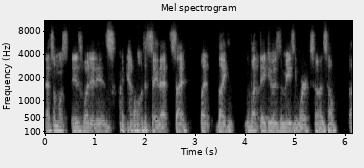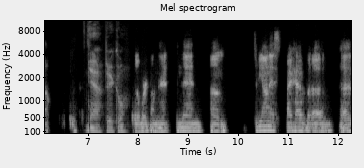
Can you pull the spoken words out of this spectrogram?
that's almost is what it is. Like I don't want to say that side, but like what they do is amazing work. So it's helped. Uh, yeah, very cool. Work on that, and then um, to be honest, I have a, a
